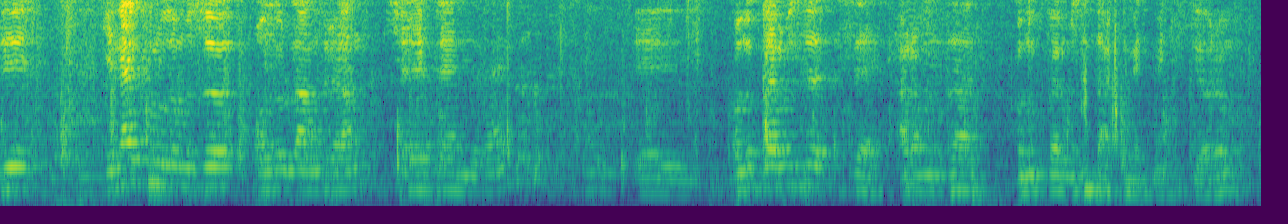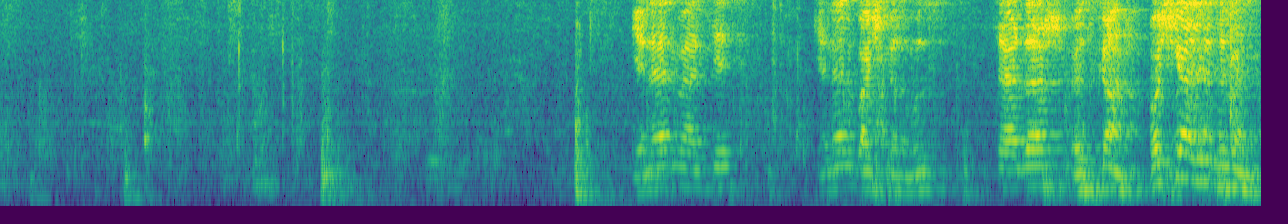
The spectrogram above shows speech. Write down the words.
Şimdi genel kurulumuzu onurlandıran, şereflendiren e, konuklarımızı size aramızda konuklarımızı takdim etmek istiyorum. Genel Merkez Genel Başkanımız Serdar Özkan. Hoş geldiniz efendim.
